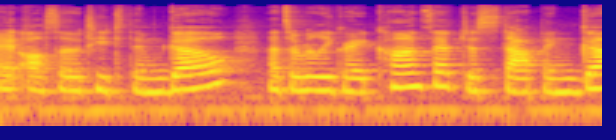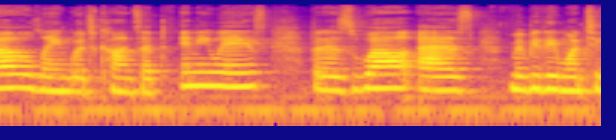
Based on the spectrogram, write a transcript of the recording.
I also teach them go. That's a really great concept, just stop and go, language concept anyways, but as well as maybe they want to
